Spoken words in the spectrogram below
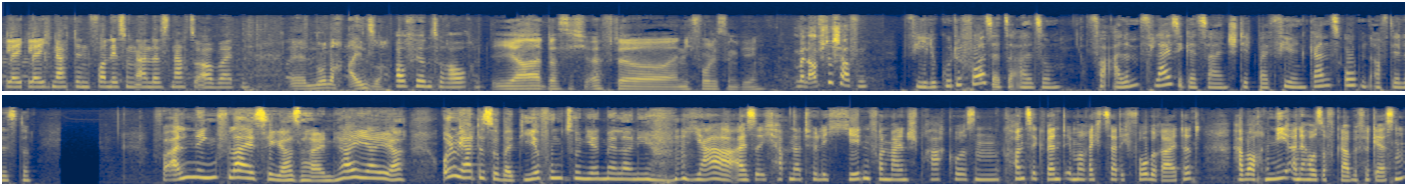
Gleich, gleich nach den Vorlesungen alles nachzuarbeiten. Äh, nur noch Einser. Aufhören zu rauchen. Ja, dass ich öfter in die Vorlesung gehe. Meinen Abschluss schaffen. Viele gute Vorsätze also. Vor allem fleißiger sein steht bei vielen ganz oben auf der Liste. Vor allen Dingen fleißiger sein. Ja, ja, ja. Und wie hat es so bei dir funktioniert, Melanie? Ja, also ich habe natürlich jeden von meinen Sprachkursen konsequent immer rechtzeitig vorbereitet, habe auch nie eine Hausaufgabe vergessen.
